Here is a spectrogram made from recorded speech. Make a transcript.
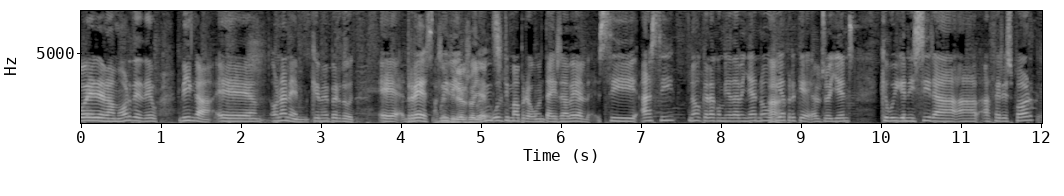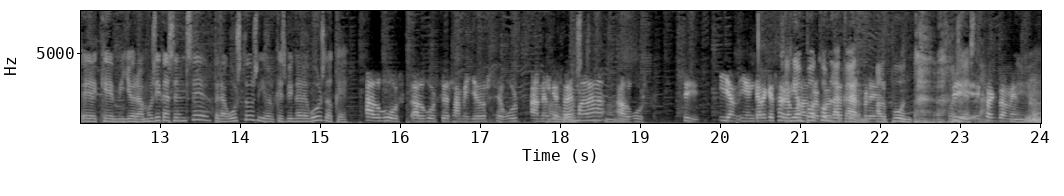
Per l'amor de Déu. Vinga, eh, on anem? Que m'he perdut. Eh, res, A vull dir, els oients? última pregunta, Isabel. Si, ah, sí, no, que l'acomiadaven ja, no ho Ah. dia perquè els oients que vulguin eixir a, a, a fer esport, eh, que millora música sense, per a gustos, i el que es vinga de gust, o què? El gust, el gust és la millor, segur. Amb el, El que sabem ara, bé. el gust. Sí, i, i encara que sabem Seria un una altra poc com cosa la carn, sempre... al punt. Pues Sí, ja està. exactament. Mira,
